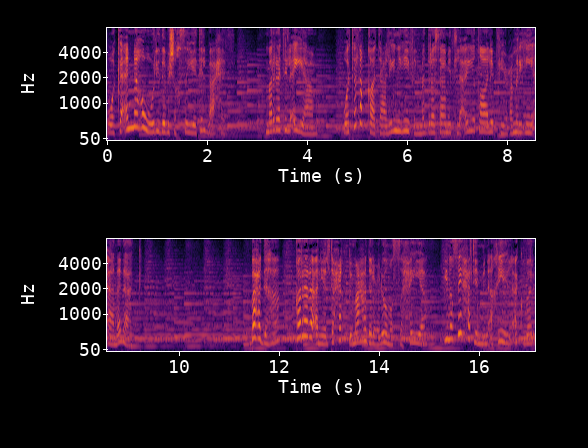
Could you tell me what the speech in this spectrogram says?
وكأنه ولد بشخصية الباحث. مرت الأيام وتلقى تعليمه في المدرسة مثل أي طالب في عمره آنذاك. بعدها قرر أن يلتحق بمعهد العلوم الصحية بنصيحة من أخيه الأكبر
